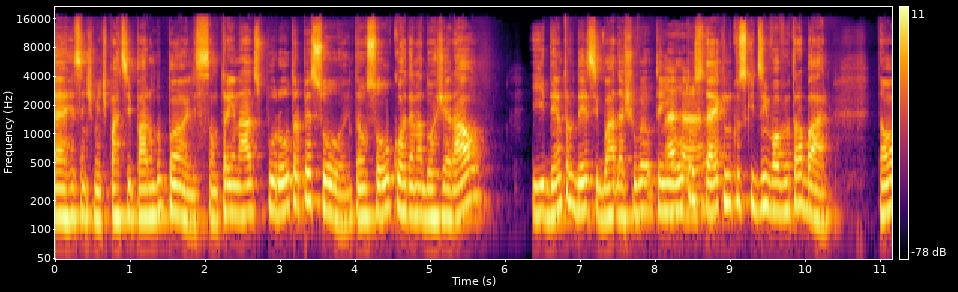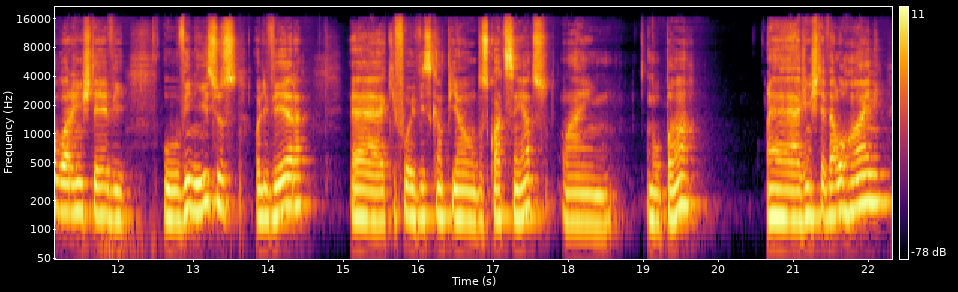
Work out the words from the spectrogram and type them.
é, recentemente participaram do PAN. Eles são treinados por outra pessoa. Então, eu sou o coordenador geral e dentro desse guarda-chuva eu tenho Aham. outros técnicos que desenvolvem o trabalho. Então, agora a gente teve o Vinícius Oliveira, é, que foi vice-campeão dos 400 lá em, no PAN. É, a gente teve a Lohane,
